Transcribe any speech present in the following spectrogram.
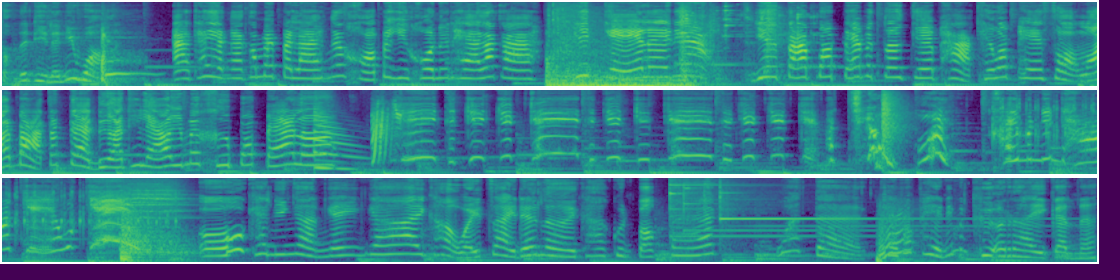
ตอบได้ดีแล้วนี่หว่า อะถ้าอย่างงั้นก็ไม่เป็นไร งั้นขอไปอีกคนนึงแทนละกันพี่เก๋เลยเนี่ย ยืนตามป๊อปแป๊ะไปเติมเกมผักเคว่าเพย์สองร้อยบาทตั้งแต่เดือนที่แล้วยังไม่คือป๊อปแป๊ะเลยโอ้ยใครมันนินทาเก๋วะเก๋โอ้ แค่นี้งานง่าย ๆ ค่ะไว้ใจได้เลยค่ะ คุณป๊อกแป๊กว่า แต่เคเบิลเพย์นี่มันคืออะไรกันนะ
